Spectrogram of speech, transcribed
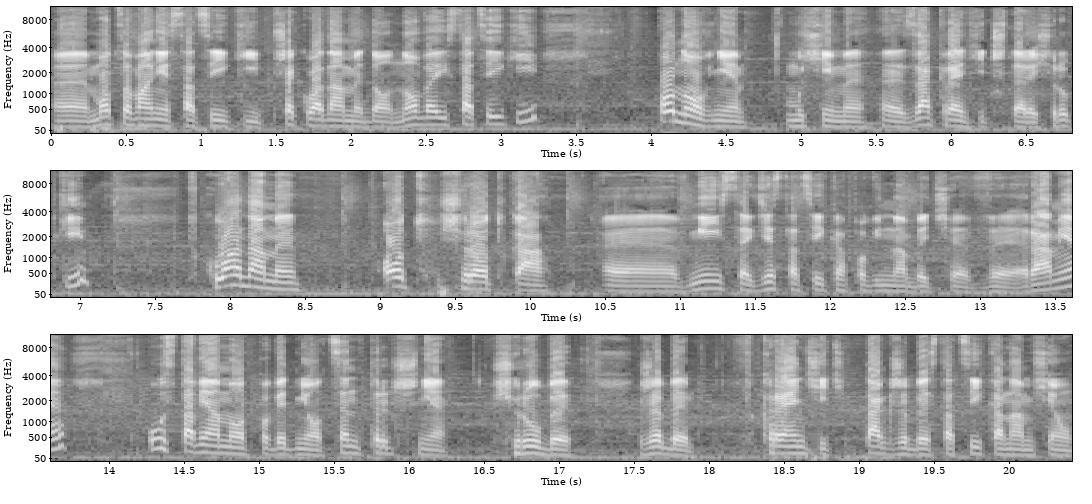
e, mocowanie stacyjki przekładamy do nowej stacyjki. Ponownie musimy e, zakręcić cztery śrubki. Wkładamy od środka e, w miejsce, gdzie stacyjka powinna być w ramię. Ustawiamy odpowiednio centrycznie śruby, żeby wkręcić tak, żeby stacyjka nam się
